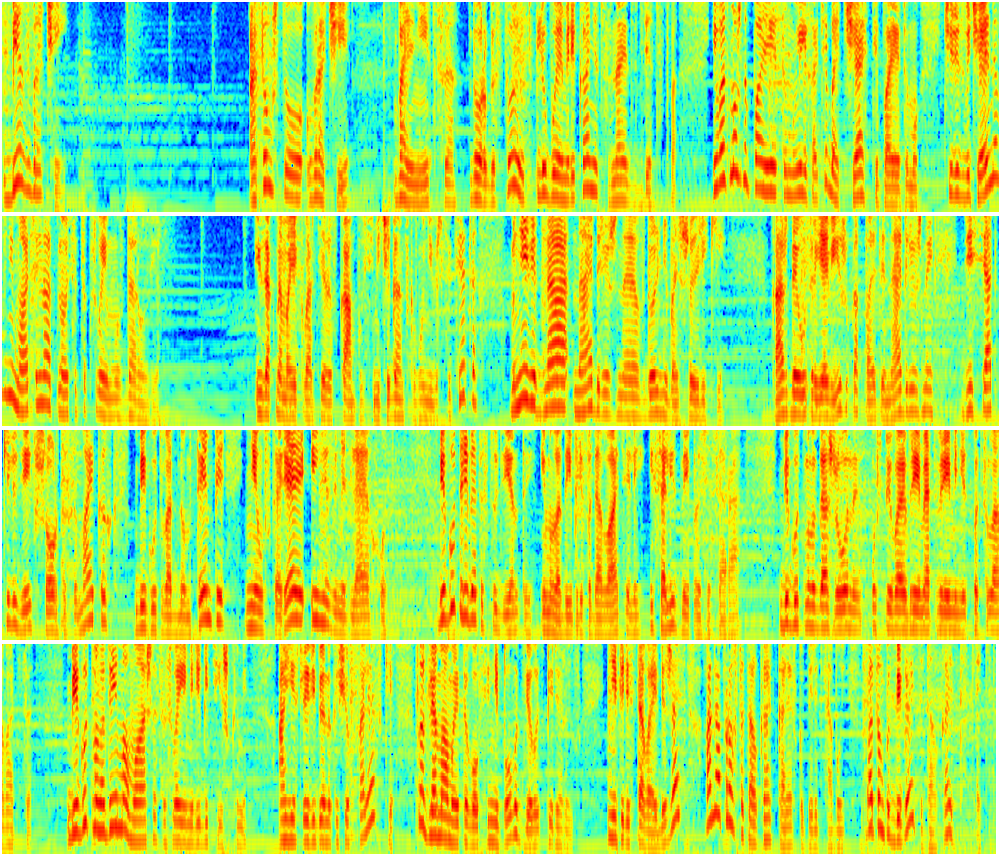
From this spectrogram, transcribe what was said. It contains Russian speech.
без врачей. О том, что врачи, больница дорого стоят, любой американец знает с детства. И, возможно, поэтому, или хотя бы отчасти поэтому, чрезвычайно внимательно относится к своему здоровью. Из окна моей квартиры в кампусе Мичиганского университета мне видна набережная вдоль небольшой реки – Каждое утро я вижу, как по этой набережной десятки людей в шортах и майках бегут в одном темпе, не ускоряя и не замедляя ход. Бегут ребята-студенты, и молодые преподаватели, и солидные профессора. Бегут молодожены, успевая время от времени поцеловаться. Бегут молодые мамаши со своими ребятишками. А если ребенок еще в коляске, то для мамы это вовсе не повод делать перерыв. Не переставая бежать, она просто толкает коляску перед собой, потом подбегает и толкает опять.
